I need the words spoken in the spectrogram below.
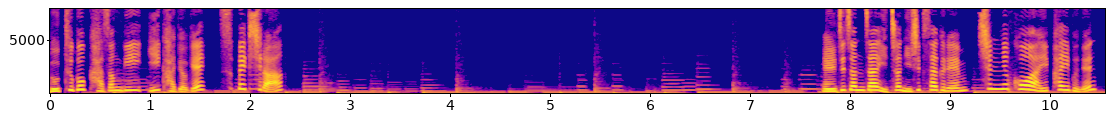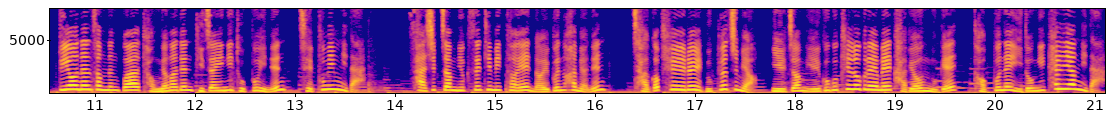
노트북 가성비 이 가격에 스펙 실화. LG전자 2024g 16코어 i5는 뛰어난 성능과 경량화된 디자인이 돋보이는 제품입니다. 40.6cm의 넓은 화면은 작업 효율을 높여주며 1.199kg의 가벼운 무게 덕분에 이동이 편리합니다.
